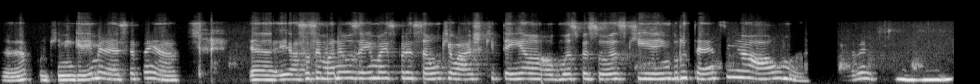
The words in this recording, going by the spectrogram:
né? Porque ninguém merece apanhar. É, essa semana eu usei uma expressão que eu acho que tem algumas pessoas que embrutecem a alma. Sabe? Uhum.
